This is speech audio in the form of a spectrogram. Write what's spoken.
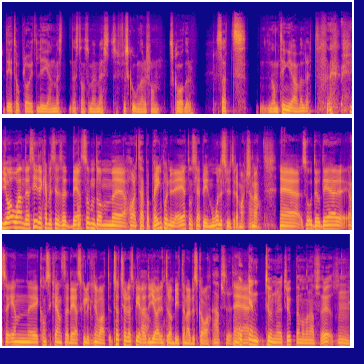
det topplaget i ligan mest, nästan som är mest förskonade från skador. Så att någonting gör han väl rätt. ja, å andra sidan kan man säga att det som de eh, har tappat poäng på nu är att de släpper in mål i slutet av matcherna. Ja. Eh, så det, det, är alltså en eh, konsekvens av det skulle kunna vara att tröttkörda spelare, ja. du gör inte de bitarna du ska. Absolut. Eh, och en tunnare trupp än vad man haft förut. Mm.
